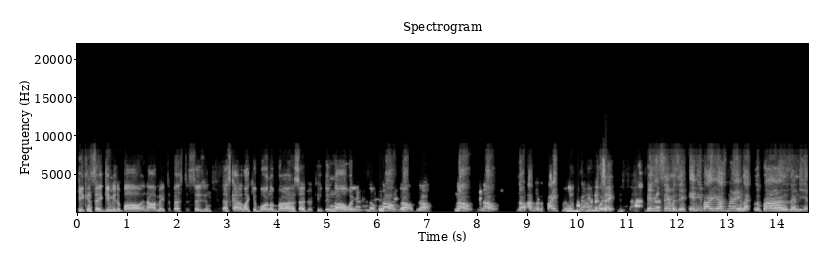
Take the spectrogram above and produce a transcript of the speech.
He can say, "Give me the ball, and I'll make the best decision." That's kind of like your boy LeBron, Cedric. He didn't always, you know. No, no, no, no, no, no. I'm going to fight you. if LeBron you to take the shot. Benny Simmons and anybody else name like LeBron's and the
